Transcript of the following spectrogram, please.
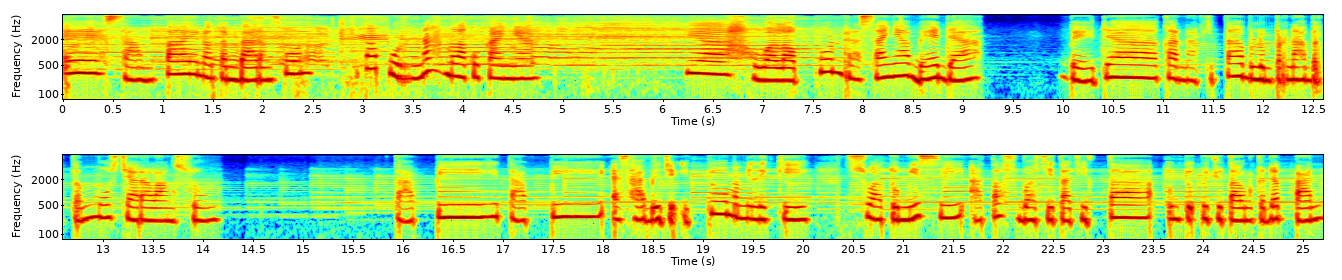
Eh, sampai nonton bareng pun kita pernah melakukannya. Ya, walaupun rasanya beda. Beda karena kita belum pernah bertemu secara langsung. Tapi, tapi SHBJ itu memiliki suatu misi atau sebuah cita-cita untuk tujuh tahun ke depan.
